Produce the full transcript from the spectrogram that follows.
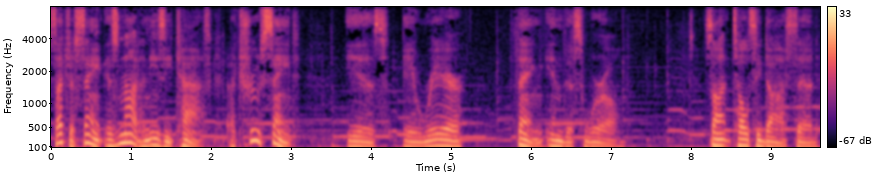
such a saint is not an easy task. A true saint is a rare thing in this world. Sant Tulsidas said,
